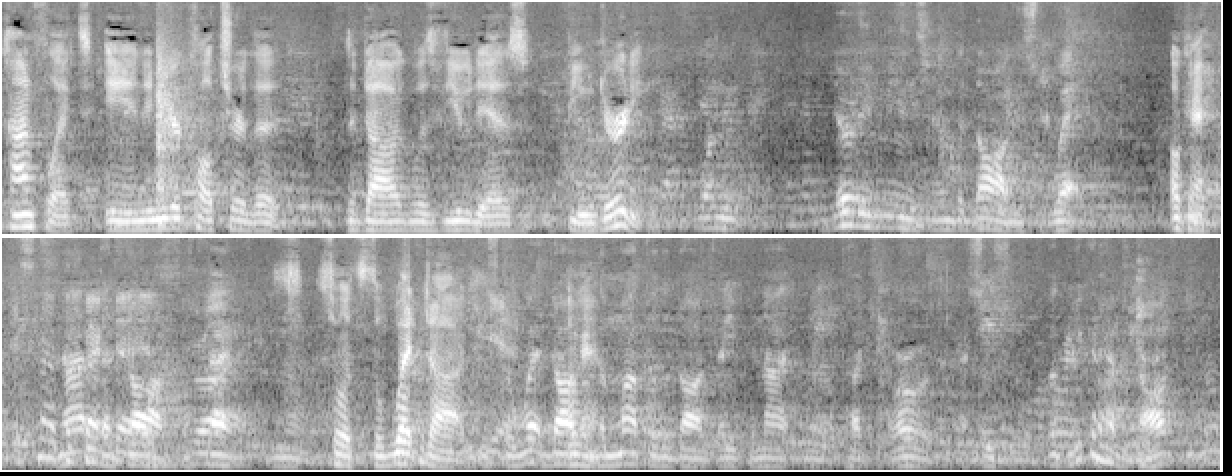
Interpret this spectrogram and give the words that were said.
conflict. And in your culture, the the dog was viewed as being dirty. When dirty means when the dog is wet. Okay. It's not, Not the fact the that dog. it's The dry. fact, you know, So it's the wet dog. it's Yeah. the wet dog Okay. and the mouth of the dog that you cannot you know, touch or associate. But you can have a dog. You know.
